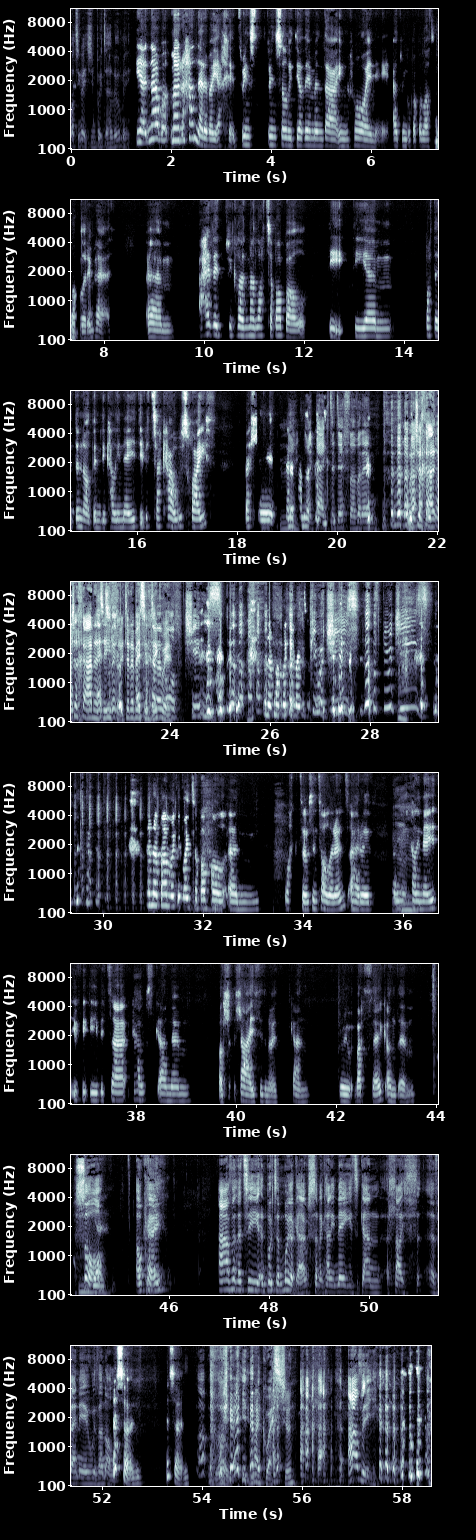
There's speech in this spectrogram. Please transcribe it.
Wel, ti'n gweud, ti'n bwyta halloumi. Ie, yeah, na, mae'r hanner efo iechyd. Dwi'n dwi sylwi dio ddim yn dda i'n rhoi ni, a dwi'n gwybod bod lot o bobl yr un peth. Um, a hefyd, dwi'n clywed, mae lot o bobl di, di um, bodau dynol ddim wedi cael ei wneud i bita caws chwaith. Felly, dyna pan o'r... Beg dy diffa fan hyn. Trwych an y teithio, dyna beth sy'n digwydd. Chins. Dyna pan mae gymaint... Pure cheese! Pure cheese! dyna pan mae gymaint o bobl yn lactose intolerant, oherwydd mm. cael ei wneud i, i, i fita caws gan, um, o, llai sydd yn oed, gan drwy wartheg, ond... Um, so, yeah. okay. A fydde ti yn bwyta mwy o gaws sef yn cael ei wneud gan y llaeth y fenyw ddynol? Yswn. Yswn. Oh, okay. Na gwestiwn. A fi.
